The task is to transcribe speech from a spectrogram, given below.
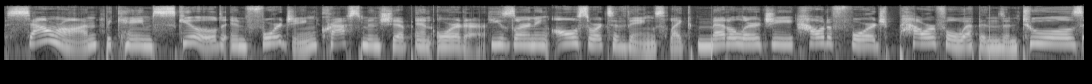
Sauron became skilled in forging, craftsmanship, and order. He's learning all sorts of things like metallurgy, how to forge powerful weapons and tools,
